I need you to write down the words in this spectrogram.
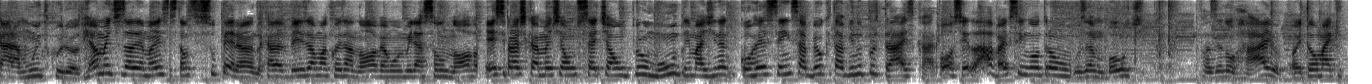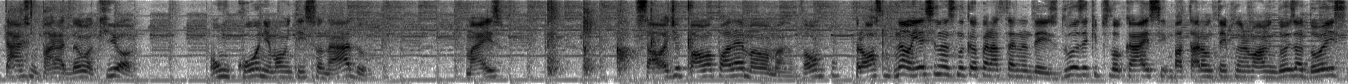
Cara, muito curioso. Realmente os alemães estão se superando. Cada vez é uma coisa nova, é uma humilhação nova. Esse praticamente é um 7 a 1 pro mundo. Imagina correr sem saber o que tá vindo por trás, cara. Pô, sei lá, vai que você encontra um Usain Bolt fazendo raio, ou então o Mike Tyson paradão aqui, ó. Ou um cone mal intencionado. Mas Salva de palma pro alemão, mano. Vamos pro próximo. Não, e esse lance no campeonato tailandês? Duas equipes locais se empataram um tempo normal em 2 a 2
